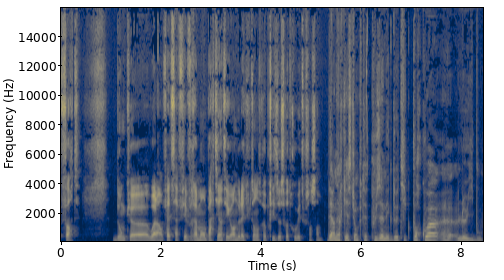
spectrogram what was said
forte donc euh, voilà, en fait, ça fait vraiment partie intégrante de la culture d'entreprise de se retrouver tous ensemble. Dernière question, peut-être plus anecdotique. Pourquoi euh, le hibou?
